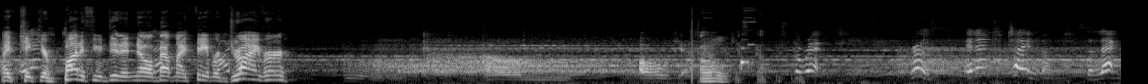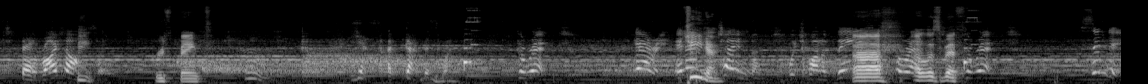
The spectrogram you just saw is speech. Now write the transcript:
I'd kick your butt if you didn't know about my favorite driver. Um. Oh, yes. Oh, yes, got this. Correct. Select the right answer. Ruth Banks. Yes, I've got this one. Correct. Gary, in Cheetah. entertainment, which one of these Uh, is correct? Elizabeth. Correct. Cindy,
